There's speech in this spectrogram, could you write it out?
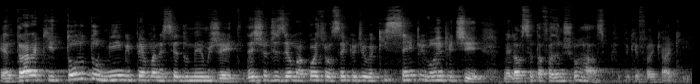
entrar aqui todo domingo e permanecer do mesmo jeito. Deixa eu dizer uma coisa para você que eu digo aqui sempre e vou repetir: melhor você estar tá fazendo churrasco do que ficar aqui.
